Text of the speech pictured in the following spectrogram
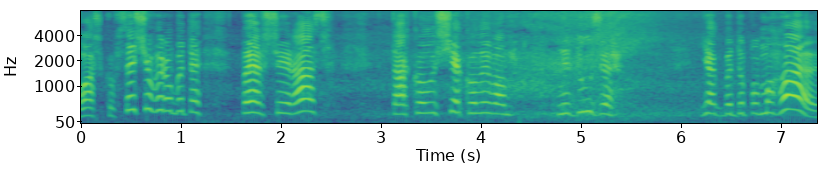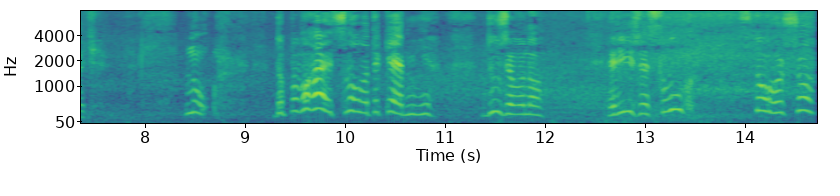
важко. Все, що ви робите перший раз, та коли ще коли вам не дуже якби допомагають. Ну, допомагають слово таке мені дуже воно ріже слух з того, що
